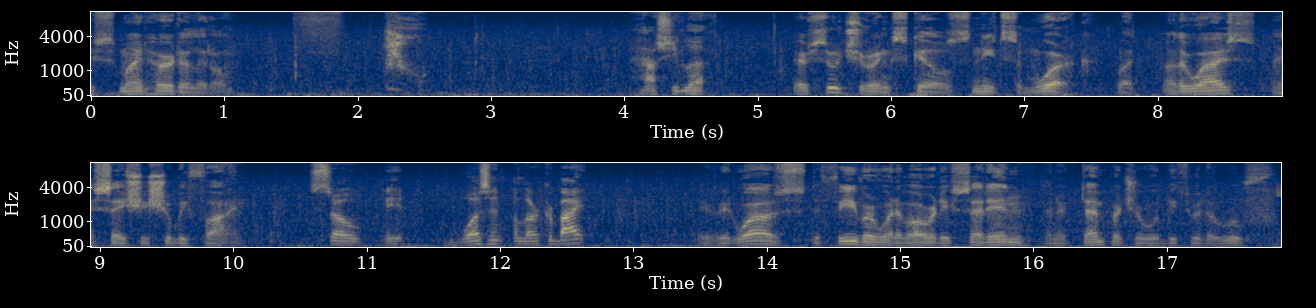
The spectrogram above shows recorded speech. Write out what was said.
This might hurt a little. Ow. How's she look? Her suturing skills need some work, but otherwise, I say she should be fine. So, it wasn't a lurker bite? If it was, the fever would have already set in, and her temperature would be through the roof.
